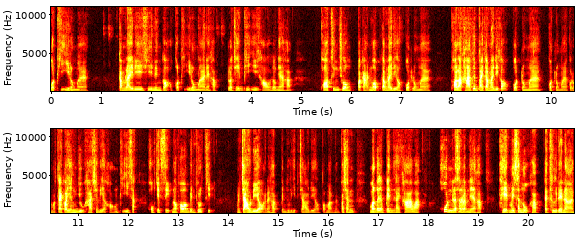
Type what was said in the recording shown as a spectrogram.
กด PE ลงมา กำไรดีทีนึงก็กด PE ลงมาเนี่ยครับ เราจะเห็น PE เขาตรงเนี้ยครับ พอถึงช่วงประกาศงบกำไรดีก็กดลงมา พอราคาขึ้นไปกำไรดีก็กดลงมากดลงมากดลงมา แต่ก็ยังอยู่ค่าเฉลี่ยของ PE สักหกเจ็ดสิบเนาะเพราะว่ามันเป็นธุรกิจมันเจ้าเดียวอะนะครับ เป็นธุรกิจเจ้าเดียวประมาณนั้น เพราะฉะนั้นมันก็ยังเป็นคล้ายๆว่าหุ้นลักษณะแบบเนี้ยครับ เทรดไม่สนุกครับ แต่ถือได้นาน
